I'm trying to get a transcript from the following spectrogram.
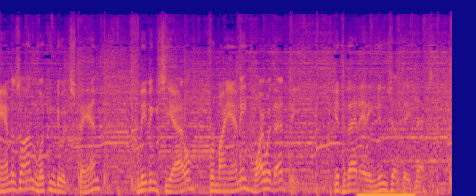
Amazon looking to expand, leaving Seattle for Miami? Why would that be? Get to that at a news update next.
